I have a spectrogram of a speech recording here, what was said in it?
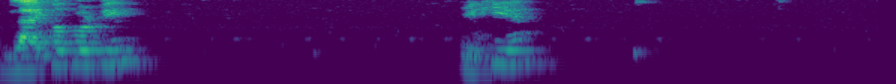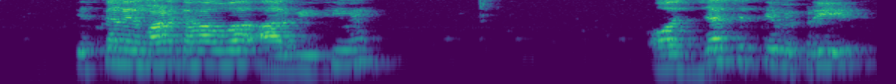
ग्लाइकोप्रोटीन एक ही है। इसका निर्माण कहा हुआ? आरबीसी में। और जस्ट इसके विपरीत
